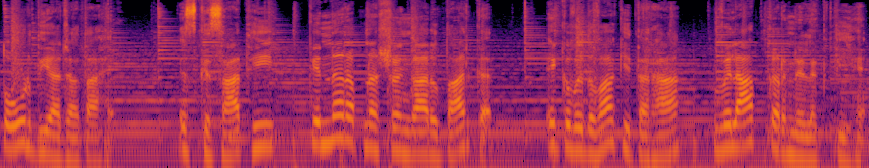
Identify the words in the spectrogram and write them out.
तोड़ दिया जाता है। इसके साथ ही किन्नर अपना श्रृंगार उतार कर एक विधवा की तरह विलाप करने लगती है।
